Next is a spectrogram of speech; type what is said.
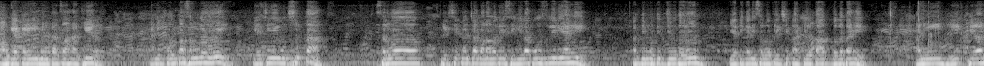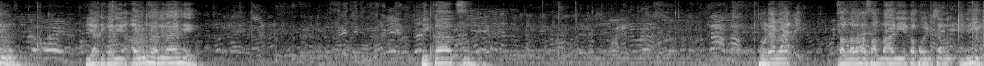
अवघ्या काही मिनिटाचा हा खेळ आणि कोणता संघ होईल याची उत्सुकता सर्व प्रेक्षकांच्या मनामध्ये सिंगीला पोहोचलेली आहे. अगदी मोठी जीव धरून या ठिकाणी सर्व प्रेक्षक हा खेळ पाहत बघत आहे. आणि हे खेळाडू या ठिकाणी आऊट झालेला आहे. एकाच थोड्या वेळ चालणारा हा सामना आणि एका पॉइंटच्या लीड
